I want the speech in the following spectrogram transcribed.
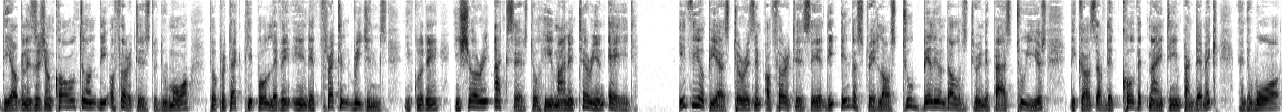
The organization called on the authorities to do more to protect people living in the threatened regions, including ensuring access to humanitarian aid. Ethiopia's tourism authorities say the industry lost $2 billion during the past two years because of the COVID 19 pandemic and the war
